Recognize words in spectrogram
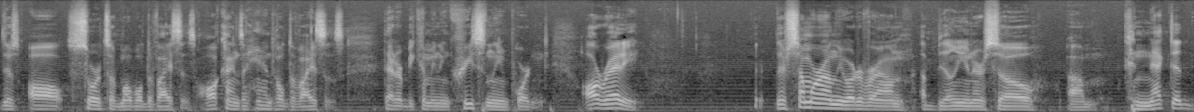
There's all sorts of mobile devices, all kinds of handheld devices that are becoming increasingly important. Already, there's somewhere on the order of around a billion or so um, connected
